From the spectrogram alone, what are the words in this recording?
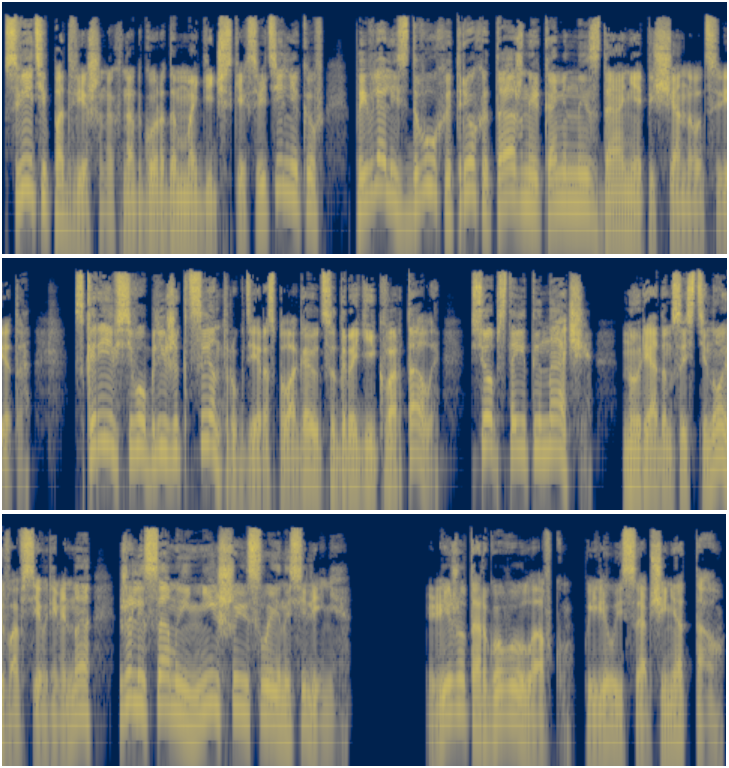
В свете подвешенных над городом магических светильников появлялись двух- и трехэтажные каменные здания песчаного цвета. Скорее всего, ближе к центру, где располагаются дорогие кварталы, все обстоит иначе, но рядом со стеной во все времена жили самые низшие слои населения. Вижу торговую лавку. Появилось сообщение от Тао.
